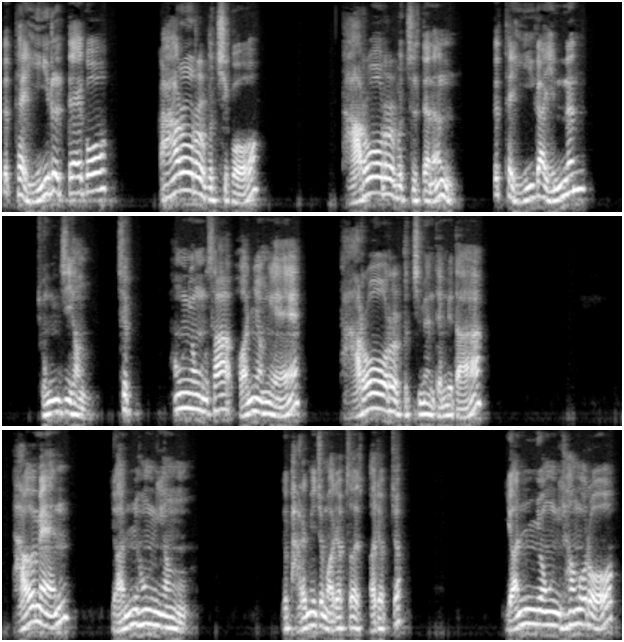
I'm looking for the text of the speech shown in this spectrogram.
끝에 이를 떼고 가로를 붙이고 다로를 붙일 때는 끝에 이가 있는 종지형, 즉 형용사 원형에 다로를 붙이면 됩니다. 다음엔 연용형, 발음이 좀 어렵서, 어렵죠? 연용형으로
